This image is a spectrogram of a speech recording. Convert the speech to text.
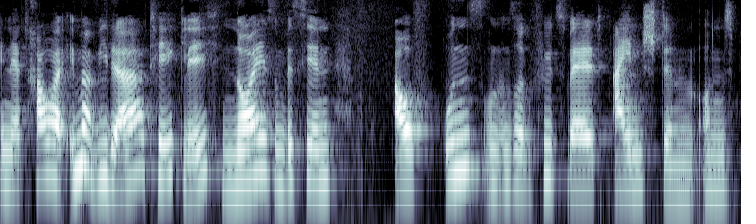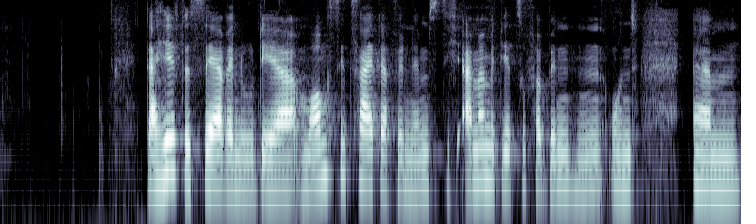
in der Trauer immer wieder täglich neu so ein bisschen auf uns und unsere Gefühlswelt einstimmen. Und da hilft es sehr, wenn du dir morgens die Zeit dafür nimmst, dich einmal mit dir zu verbinden und ähm,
